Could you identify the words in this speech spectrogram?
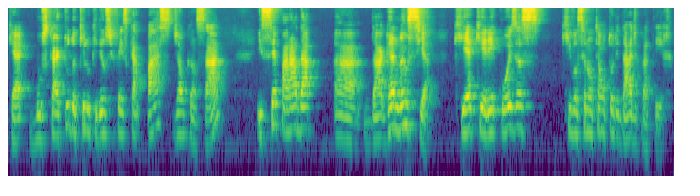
que é buscar tudo aquilo que Deus te fez capaz de alcançar, e separar da, a, da ganância, que é querer coisas que você não tem autoridade para ter.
